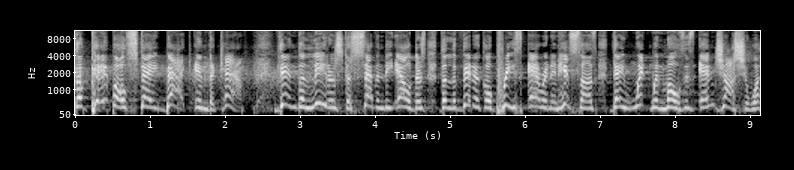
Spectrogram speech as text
The people stayed back in the camp. Then the leaders, the 70 elders, the Levitical priests, Aaron and his sons, they went with Moses and Joshua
